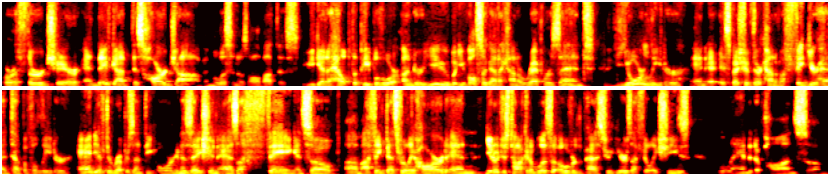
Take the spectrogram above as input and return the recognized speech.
or a third chair, and they've got this hard job. And Melissa knows all about this. You got to help the people who are under you, but you've also got to kind of represent your leader, and especially if they're kind of a figurehead type of a leader, and you have to represent the organization as a thing. And so um, I think that's really hard. And, you know, just talking to Melissa over the past few years, I feel like she's landed upon some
